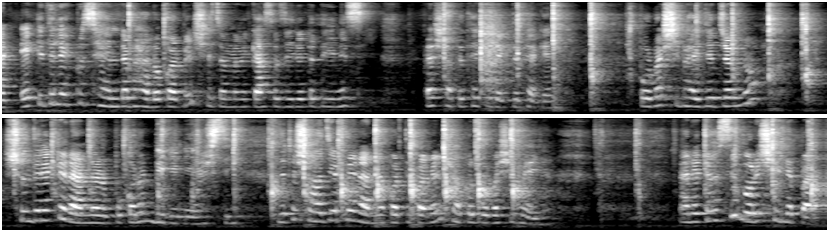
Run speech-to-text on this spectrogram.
আর একটি তেলে একটু স্যানটা ভালো করবে সেজন্য আমি কাঁচা জিরেটা দিয়ে নিচ্ছি তার সাথে থেকে দেখতে থাকেন। প্রবাসী ভাইদের জন্য সুন্দর একটা রান্নার উপকরণ বিড়ি নিয়ে আসছি, যেটা সহজে আপনি রান্না করতে পারবেন সকল প্রবাসী ভাইরা। আর এটা হচ্ছে বরিশিলে পাক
